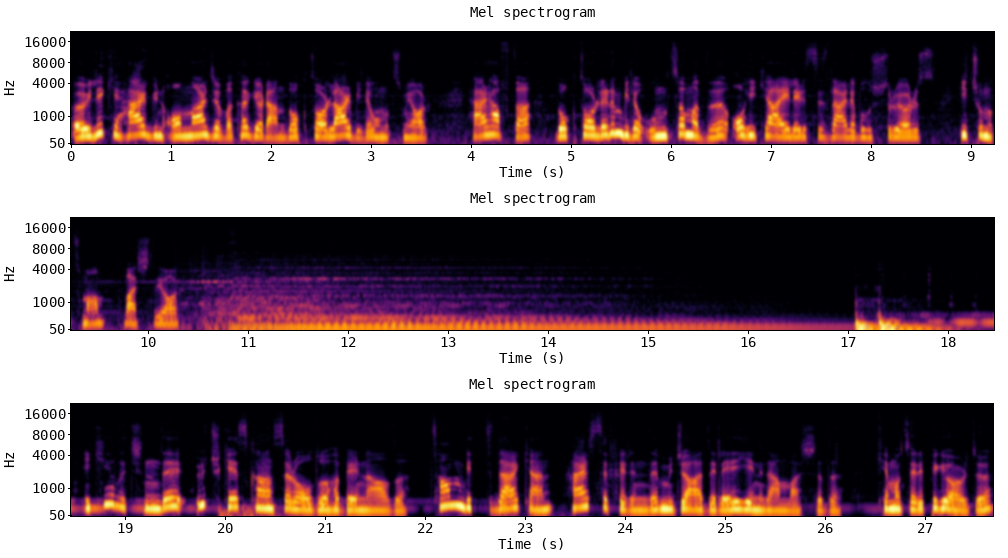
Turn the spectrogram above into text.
Öyle ki her gün onlarca vaka gören doktorlar bile unutmuyor. Her hafta doktorların bile unutamadığı o hikayeleri sizlerle buluşturuyoruz. Hiç unutmam başlıyor. İki yıl içinde üç kez kanser olduğu haberini aldı. Tam bitti derken her seferinde mücadeleye yeniden başladı. Kemoterapi gördü,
